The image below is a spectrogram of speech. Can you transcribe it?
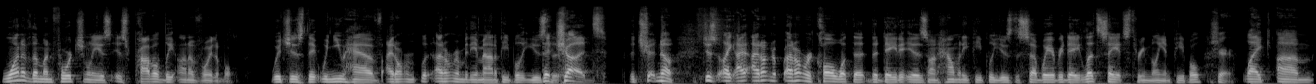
One of them, unfortunately, is is probably unavoidable, which is that when you have I don't I don't remember the amount of people that use The the, chuds. the ch- no, just like I, I don't I don't recall what the, the data is on how many people use the subway every day. Let's say it's three million people. Sure. Like um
